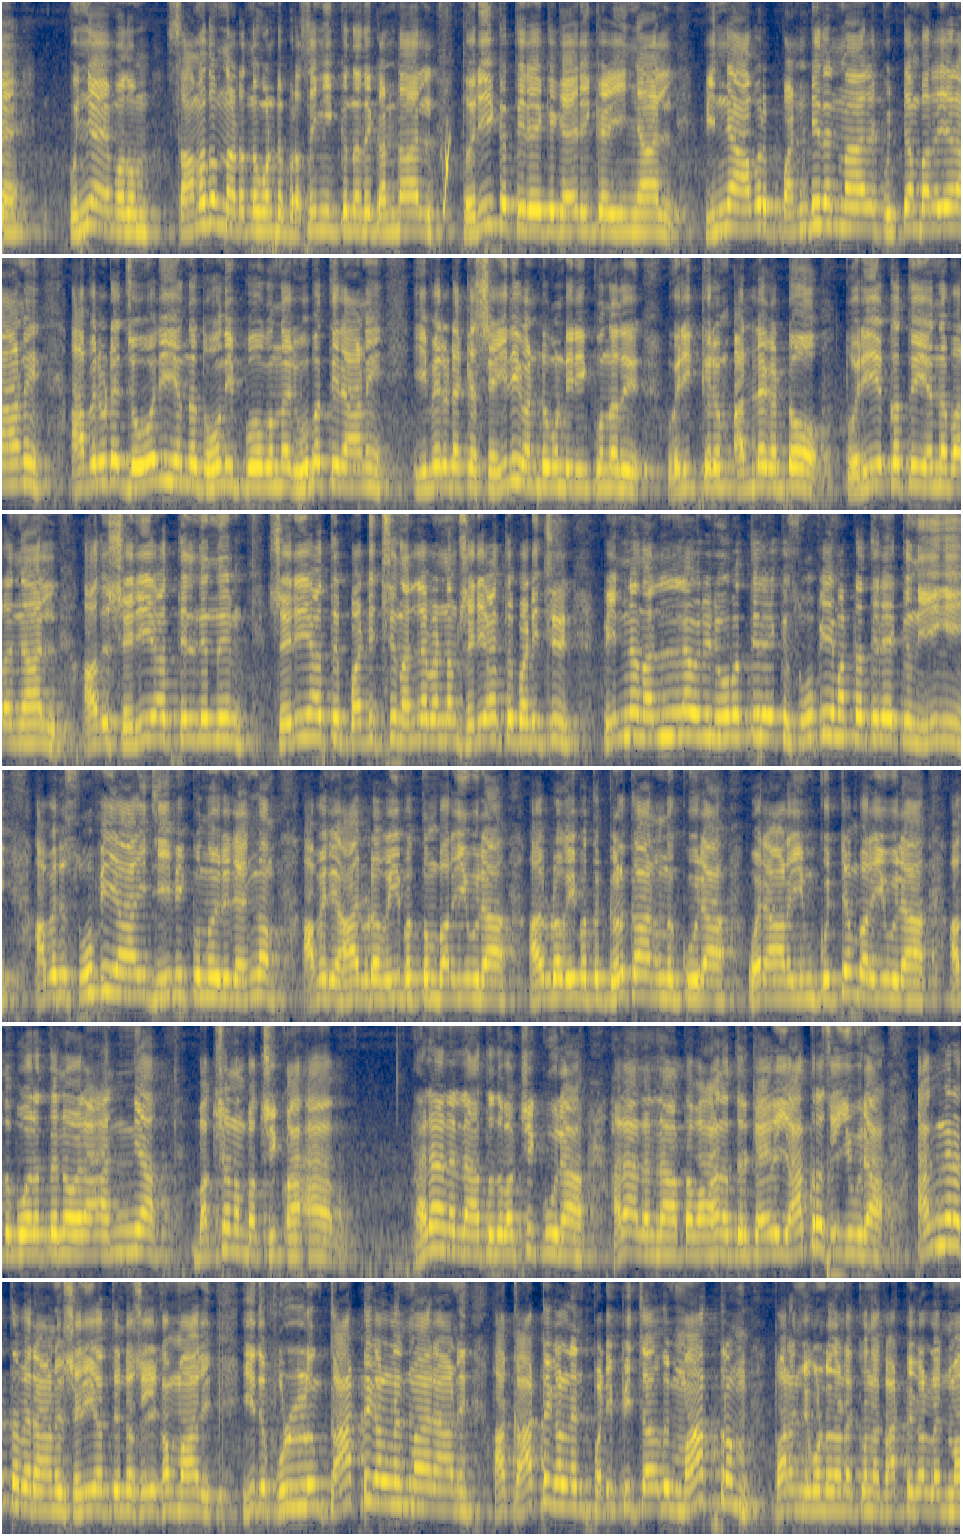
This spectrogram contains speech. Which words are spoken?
കുഞ്ഞേമതും സമതും നടന്നുകൊണ്ട് പ്രസംഗിക്കുന്നത് കണ്ടാൽ ത്വരീക്കത്തിലേക്ക് കയറിക്കഴിഞ്ഞാൽ പിന്നെ അവർ പണ്ഡിതന്മാരെ കുറ്റം പറയലാണ്. അവരുടെ ജോലി എന്ന് തോന്നിപ്പോകുന്ന രൂപത്തിലാണ് ഇവരുടെയൊക്കെ ശൈലി കണ്ടുകൊണ്ടിരിക്കുന്നത്. ഒരിക്കലും അല്ല കേട്ടോ. ത്വരീക്കത്ത് എന്ന് പറഞ്ഞാൽ അത് ശരിയാത്തിൽ നിന്ന് ശരിയാത്ത് പഠിച്ച് നല്ലവണ്ണം ശരിയാത്ത് പഠിച്ച് പിന്നെ നല്ല ഒരു രൂപത്തിലേക്ക് സൂഫി മട്ടത്തിലേക്ക് നീങ്ങി. അവർ സൂഫിയായി ജീവിക്കുന്ന ഒരു രംഗം. അവർ ആരുടെ ഗൈബത്തും പറയൂല. ആരുടെ ഗൈബത്ത് കേൾക്കാനും നിൽക്കൂല. ഒരാളെയും കുറ്റം പറയൂല. അതുപോലെ തന്നെ ഒരു അന്യ ഭക്ഷണം ഭക്ഷിക്കുക ഹലാലല്ലാത്തത് ഭക്ഷിക്കൂല. ഹലാലല്ലാത്ത വാഹനത്തിൽ കയറി യാത്ര ചെയ്യൂല. അങ്ങനത്തെവരാണ് ശരീരത്തിന്റെ ശേഖന്മാർ. ഇത് ഫുള്ളും കാട്ടുകള്ളന്മാരാണ്. ആ കാട്ടുകള്ളൻ പഠിപ്പിച്ചത് മാത്രം പറഞ്ഞുകൊണ്ട് നടക്കുന്ന കാട്ടുകള്ളന്മാർ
